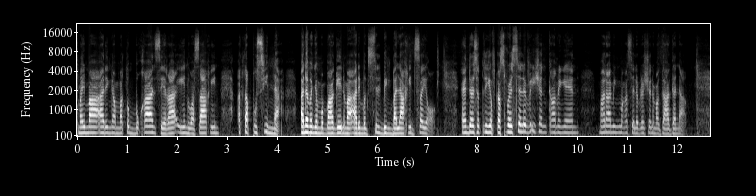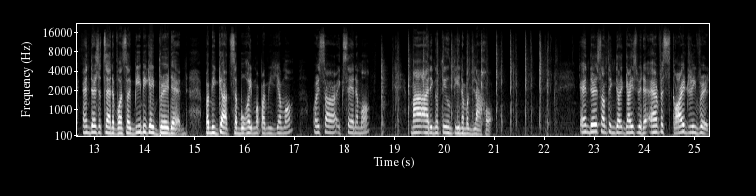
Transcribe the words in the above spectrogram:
May maaaring nga matumbukan, sirain, wasakin, at tapusin na. Ano man yung mabagay na maaaring magsilbing balakid sa'yo. And there's a Three of Cups for celebration coming in. Maraming mga celebration na magaganap. And there's a Ten of Wands na bibigay burden, pabigat sa buhay mo, pamilya mo, or sa eksena mo. Maaaring unti-unti na maglako. And there's something that guys with the Empress card revert.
